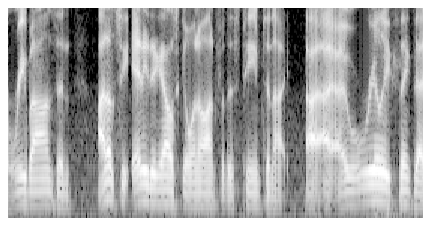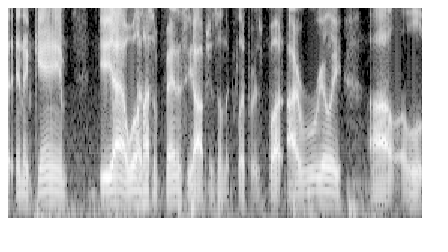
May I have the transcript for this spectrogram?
rebounds, and I don't see anything else going on for this team tonight. I, I really think that in a game, yeah, we'll have some fantasy options on the Clippers, but I really uh,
